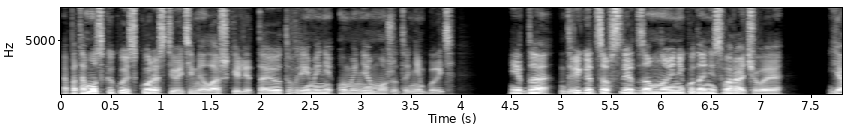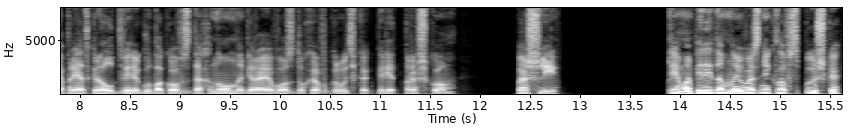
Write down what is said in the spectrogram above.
А потому, с какой скоростью эти милашки летают, времени у меня может и не быть. И да, двигаться вслед за мной, никуда не сворачивая. Я приоткрыл дверь и глубоко вздохнул, набирая воздуха в грудь, как перед прыжком. «Пошли». Прямо передо мной возникла вспышка,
